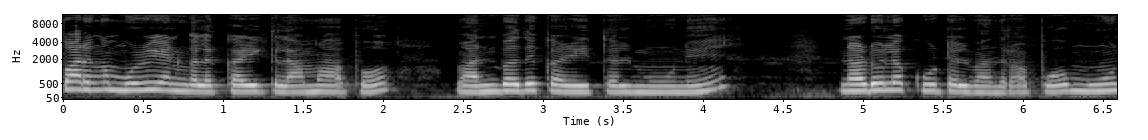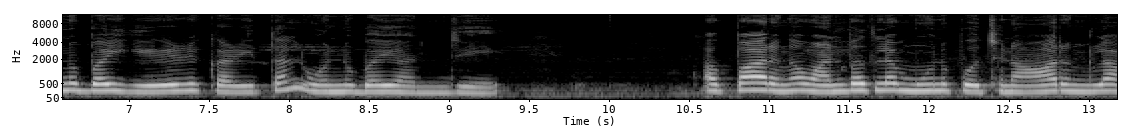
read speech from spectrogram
பாருங்க முழு எண்களை கழிக்கலாமா? அப்போது ஒன்பது கழித்தல் மூணு நடுவில் கூட்டல் வந்துடும் அப்போது மூணு பை ஏழு கழித்தல் ஒன்று பை அஞ்சு. பாருங்க ஒன்பதில் மூணு போச்சுன்னா ஆறுங்களா?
